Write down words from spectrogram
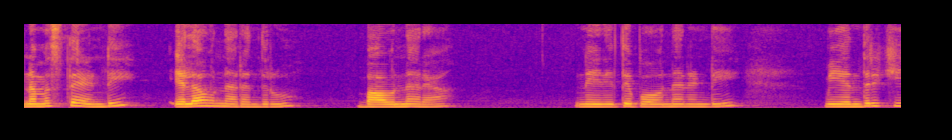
నమస్తే అండి. ఎలా ఉన్నారు అందరూ బాగున్నారా? నేనైతే బాగున్నానండి. మీ అందరికీ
